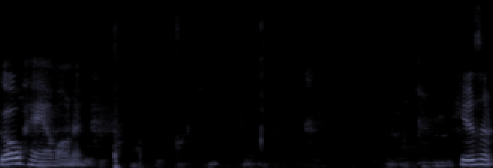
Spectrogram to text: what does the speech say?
go ham on it. He doesn't.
